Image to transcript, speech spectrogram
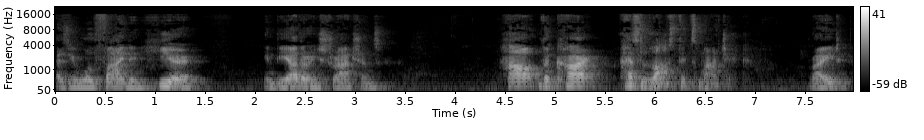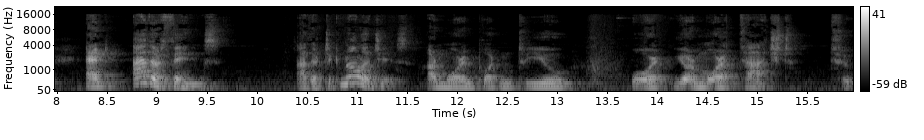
as you will find in here, in the other instructions, how the car has lost its magic, right? And other things, other technologies are more important to you or you're more attached to.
